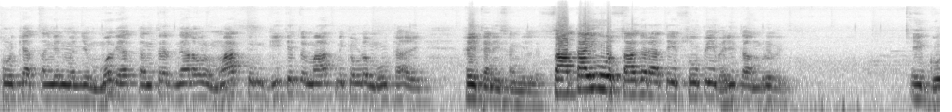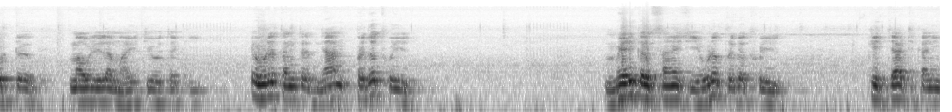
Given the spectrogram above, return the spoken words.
थोडक्यात सांगेन म्हणजे मग या तंत्रज्ञानावर मात करून गीतेचं महात्म्य केवढं मोठं आहे हे त्यांनी सांगितलं. साताई व सागराते सोपे भरित अमृत. एक गोष्ट माऊलीला माहिती होतं की एवढं तंत्रज्ञान प्रगत होईल. मेडिकल सायन्स एवढं प्रगत होईल की त्या ठिकाणी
